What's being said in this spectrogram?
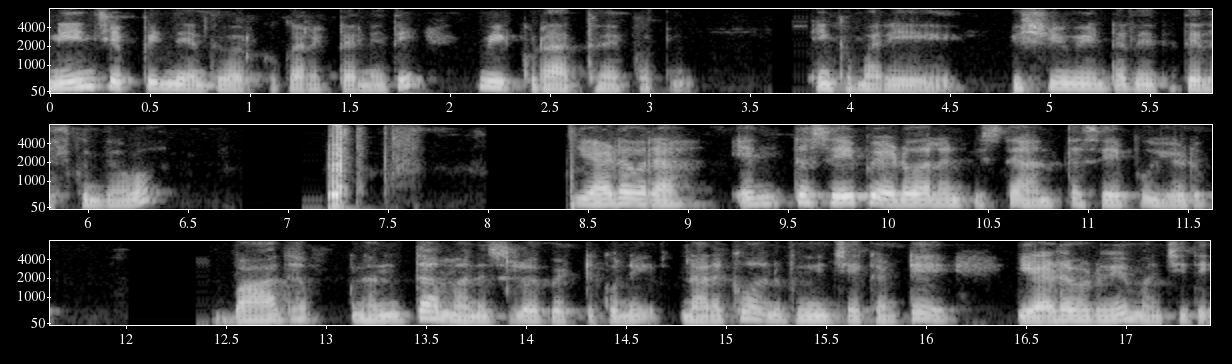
నేను చెప్పింది ఎంతవరకు కరెక్ట్ అనేది మీకు కూడా అర్థమైపోతుంది. ఇంక మరి విషయం ఏంటనేది తెలుసుకుందామా? ఏడవరా? ఎంతసేపు ఏడవాలనిపిస్తే అంతసేపు ఏడు. బాధనంతా మనసులో పెట్టుకుని నరకం అనుభవించే కంటే ఏడవడమే మంచిది.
